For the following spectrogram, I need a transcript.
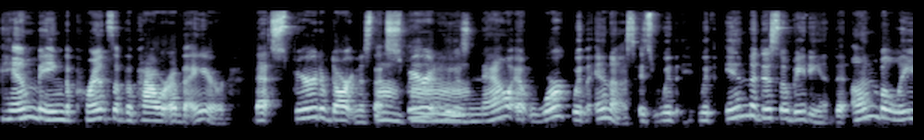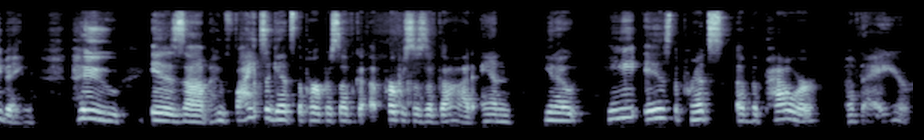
him being the prince of the power of the air that spirit of darkness that spirit who is now at work within us is with within the disobedient the unbelieving who is um, who fights against the purpose of purposes of god and you know he is the prince of the power of the air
